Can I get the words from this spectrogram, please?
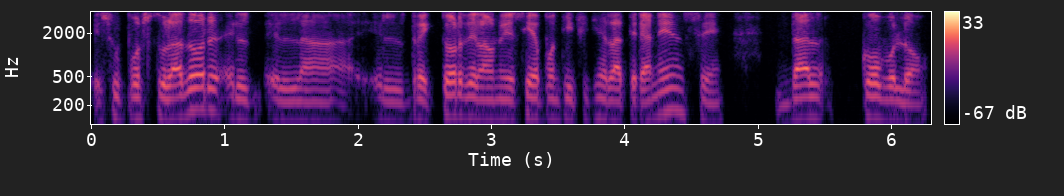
Eh, su postulador, el, el, rector de la Universidad Pontificia Lateranense, Dal Cobolo,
